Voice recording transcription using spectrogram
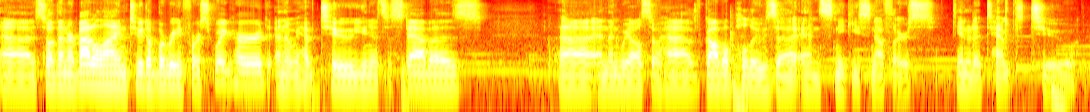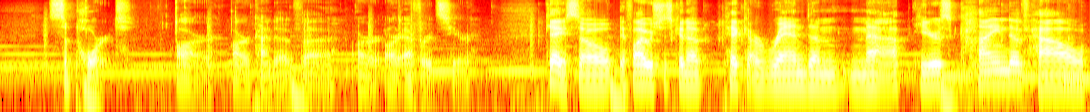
Uh, so then our battle line, two double reinforced squig herd, and then we have two units of Stabbas, uh, and then we also have Gobbapalooza and Sneaky Snufflers in an attempt to support our our kind of uh, our, our efforts here. Okay, so if I was just gonna pick a random map, here's kind of how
